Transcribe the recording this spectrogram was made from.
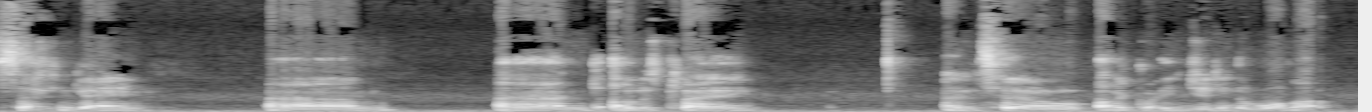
second game, um, and I was playing until I got injured in the warm up.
